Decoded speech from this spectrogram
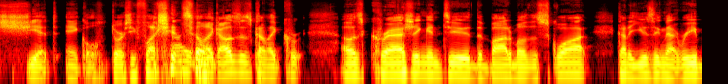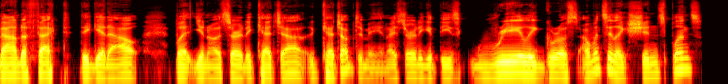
shit ankle dorsiflexion. So like I was just kind of like cr- I was crashing into the bottom of the squat, kind of using that rebound effect to get out. But you know, it started to catch out, catch up to me, and I started to get these really gross. I wouldn't say like shin splints,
